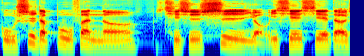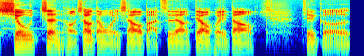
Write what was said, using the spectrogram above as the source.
股市的部分呢。其实是有一些些的修正哈，稍等我一下，我把资料调回到这个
